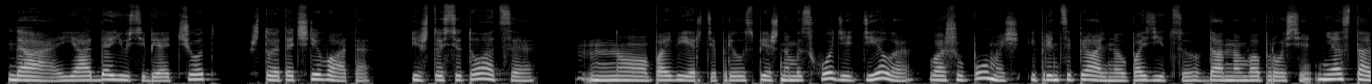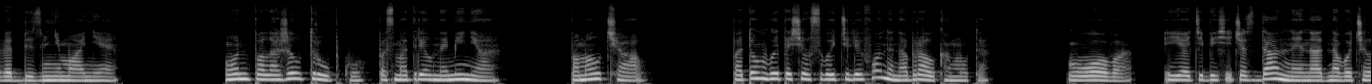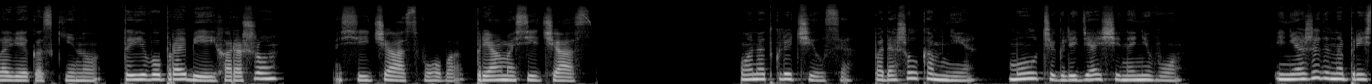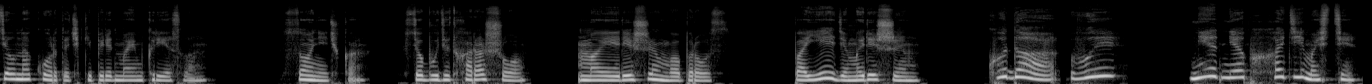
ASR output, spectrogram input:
Да, я отдаю себе отчет, что это чревато, и что ситуация... Но, поверьте, при успешном исходе дела вашу помощь и принципиальную позицию в данном вопросе не оставят без внимания. Он положил трубку, посмотрел на меня, помолчал. Потом вытащил свой телефон и набрал кому-то. «Вова, я тебе сейчас данные на одного человека скину. Ты его пробей, хорошо?» «Сейчас, Вова, прямо сейчас». Он отключился, подошел ко мне, молча глядящий на него, и неожиданно присел на корточки перед моим креслом. «Сонечка, все будет хорошо. Мы решим вопрос. Поедем и решим». «Куда? Вы?» «Нет необходимости».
